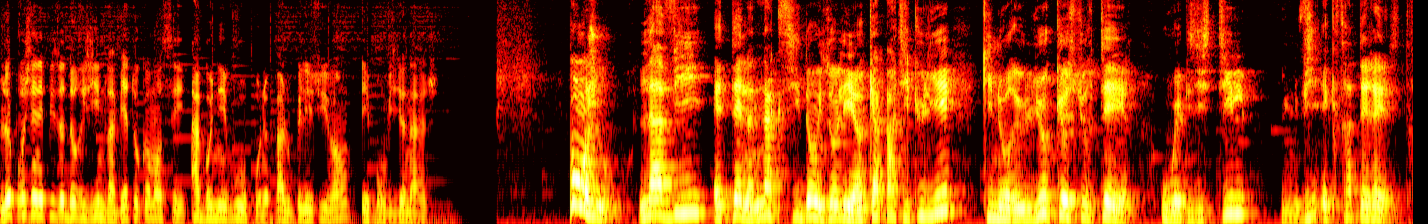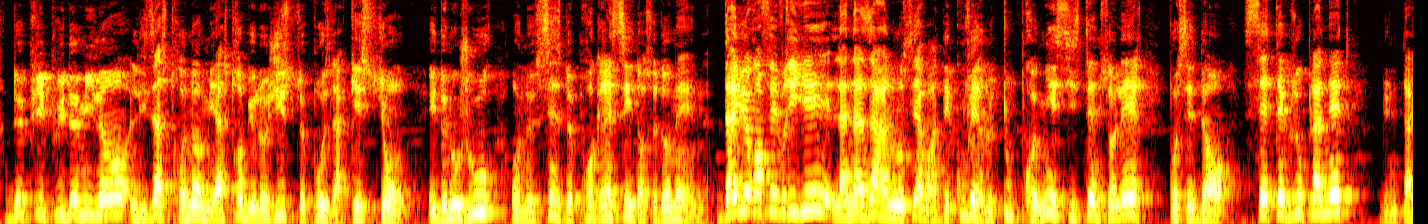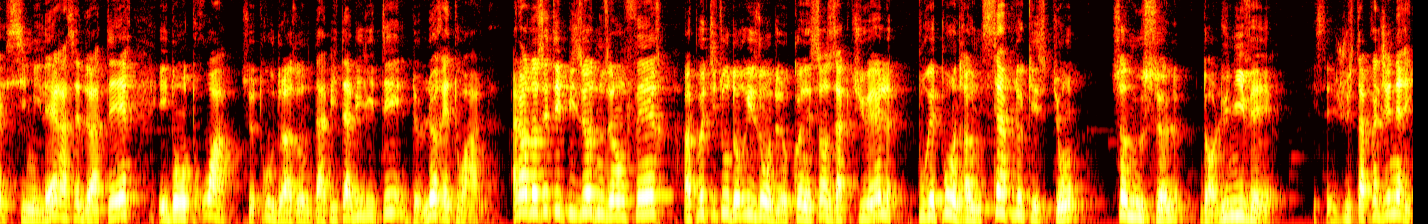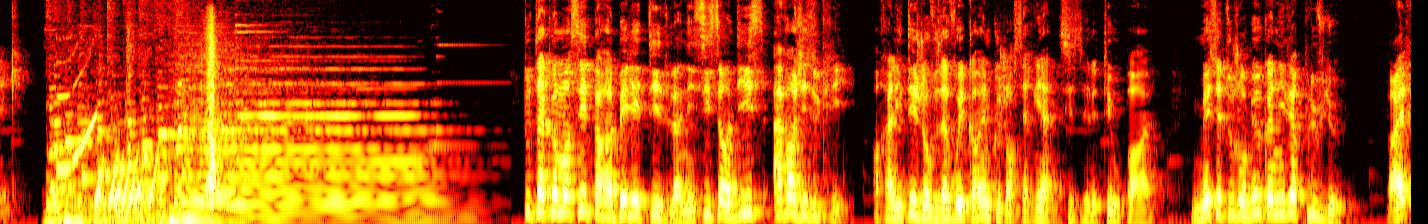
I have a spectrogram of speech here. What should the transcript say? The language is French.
Le prochain épisode d'Origine va bientôt commencer. Abonnez-vous pour ne pas louper les suivants et bon visionnage. Bonjour La vie est-elle un accident isolé, un cas particulier qui n'aurait eu lieu que sur Terre? Ou existe-t-il une vie extraterrestre? Depuis plus de 1000 ans, les astronomes et astrobiologistes se posent la question, et de nos jours, on ne cesse de progresser dans ce domaine. D'ailleurs, en février, la NASA a annoncé avoir découvert le tout premier système solaire possédant 7 exoplanètes d'une taille similaire à celle de la Terre et dont 3 se trouvent dans la zone d'habitabilité de leur étoile. Alors dans cet épisode, nous allons faire un petit tour d'horizon de nos connaissances actuelles pour répondre à une simple question, sommes-nous seuls dans l'univers? Et c'est juste après le générique. Tout a commencé par un bel été de l'année 610 avant Jésus-Christ. En réalité, je dois vous avouer quand même que j'en sais rien si c'est l'été ou pas, hein. mais c'est toujours mieux qu'un hiver pluvieux. Bref,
